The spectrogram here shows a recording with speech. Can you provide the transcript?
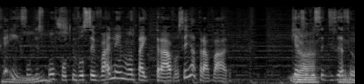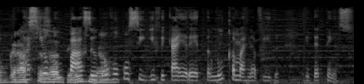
que é isso? Um desconforto que você vai levantar e trava. Vocês já travaram? Que Já. assim você diz assim, Não, graças aqui eu a não Deus, passo, eu não. não vou conseguir ficar ereta nunca mais na vida. Então é tenso.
